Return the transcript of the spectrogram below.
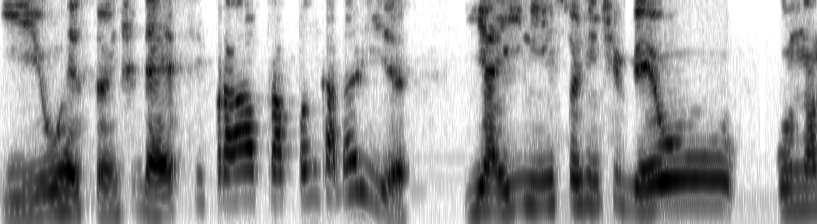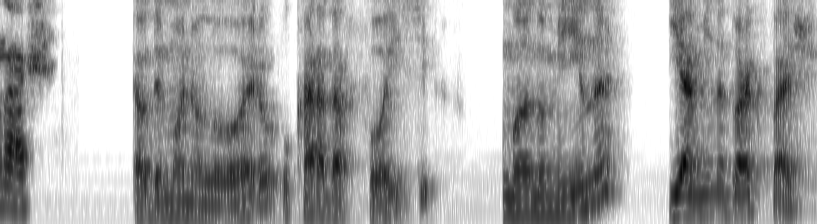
E o restante desce pra, pra pancadaria. E aí nisso a gente vê o, o Nanashi. É o demônio loiro, o cara da foice, o mano mina e a mina do arco flash.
